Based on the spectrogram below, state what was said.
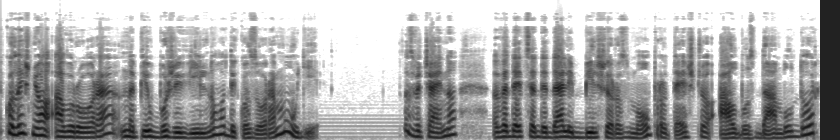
колишнього Аврора напівбожевільного дикозора Муді. Звичайно, ведеться дедалі більше розмов про те, що Албус Дамблдор,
